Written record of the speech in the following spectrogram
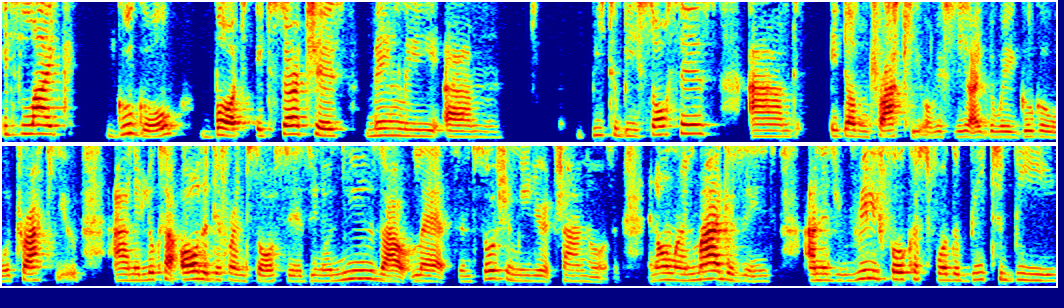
it's like Google, but it searches mainly um, B2B sources and it doesn't track you obviously like the way google will track you and it looks at all the different sources you know news outlets and social media channels and online magazines and it's really focused for the b2b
